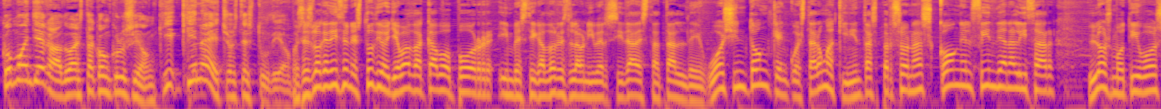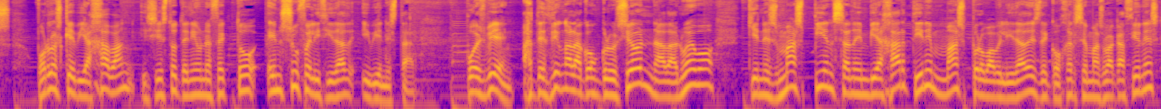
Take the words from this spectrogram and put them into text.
¿Cómo han llegado a esta conclusión? ¿Qui- ¿Quién ha hecho este estudio? Pues es lo que dice un estudio llevado a cabo por investigadores de la Universidad Estatal de Washington que encuestaron a 500 personas con el fin de analizar los motivos por los que viajaban y si esto tenía un efecto en su felicidad y bienestar. Pues bien, atención a la conclusión, nada nuevo. Quienes más piensan en viajar tienen más probabilidades de cogerse más vacaciones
